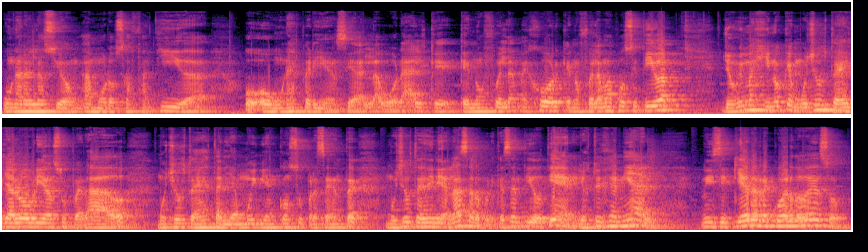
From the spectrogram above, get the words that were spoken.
Una relación amorosa fallida o, una experiencia laboral que, que, no fue la mejor, que no fue la más positiva. Yo me imagino que muchos de ustedes ya lo habrían superado, muchos de ustedes estarían muy bien con su presente, muchos de ustedes dirían, Lázaro, ¿por qué sentido tiene? Yo estoy genial, ni siquiera recuerdo eso.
